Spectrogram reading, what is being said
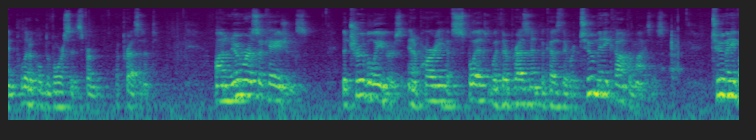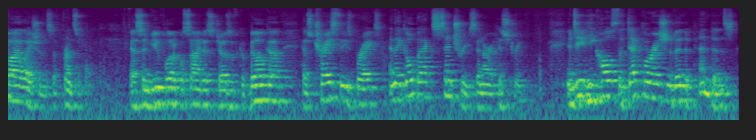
in political divorces from a president. On numerous occasions, the true believers in a party have split with their president because there were too many compromises, too many violations of principle. SMU political scientist Joseph Kobylka has traced these breaks, and they go back centuries in our history. Indeed, he calls the Declaration of Independence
